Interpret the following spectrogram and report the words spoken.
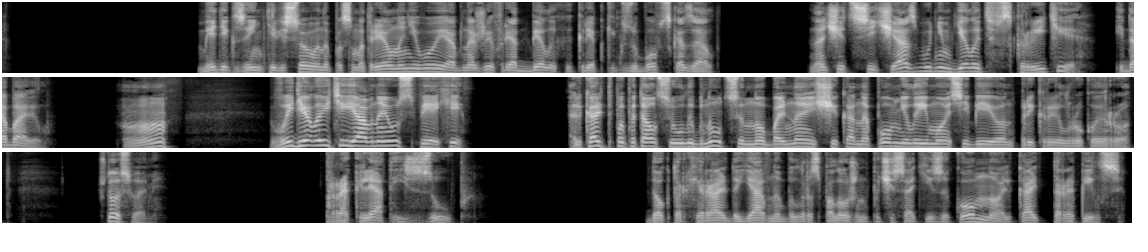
Медик заинтересованно посмотрел на него и, обнажив ряд белых и крепких зубов, сказал, «Значит, сейчас будем делать вскрытие?» и добавил, «О, вы делаете явные успехи». Алькальт попытался улыбнуться, но больная щека напомнила ему о себе, и он прикрыл рукой рот. «Что с вами?» «Проклятый зуб!» Доктор Хиральдо явно был расположен почесать языком, но Алькальд торопился.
